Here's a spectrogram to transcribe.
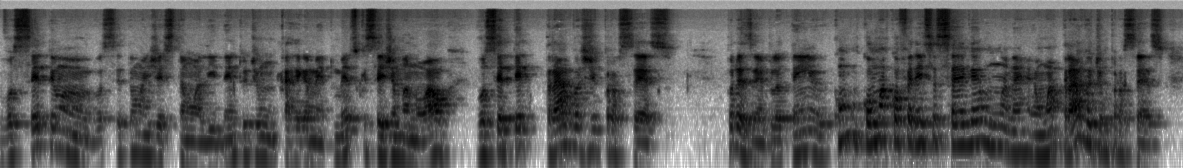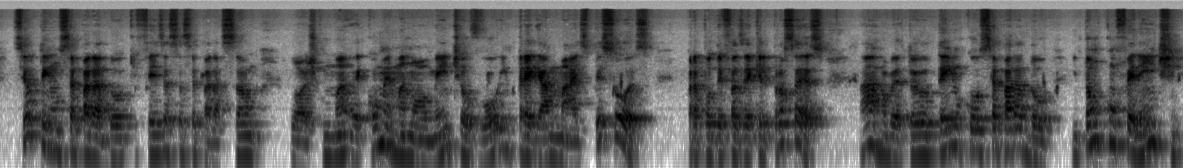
Você tem uma, você tem uma gestão ali dentro de um carregamento, mesmo que seja manual, você ter travas de processo. Por exemplo, eu tenho, como, como a conferência cega é uma, né? É uma trava de um processo. Se eu tenho um separador que fez essa separação, lógico, é, como é manualmente, eu vou empregar mais pessoas para poder fazer aquele processo. Ah, Roberto, eu tenho o separador. Então, conferente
